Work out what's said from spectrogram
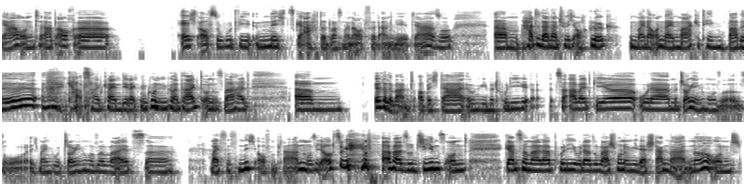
Ja, und habe auch äh, echt auf so gut wie nichts geachtet, was mein Outfit angeht. Ja, also ähm, hatte da natürlich auch Glück. In meiner Online-Marketing-Bubble gab es halt keinen direkten Kundenkontakt und es war halt ähm, irrelevant, ob ich da irgendwie mit Hoodie zur Arbeit gehe oder mit Jogginghose. So, ich meine, gut, Jogginghose war jetzt äh, meistens nicht auf dem Plan, muss ich auch zugeben, aber so Jeans und ganz normaler Pulli oder so war schon irgendwie der Standard, ne? Und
